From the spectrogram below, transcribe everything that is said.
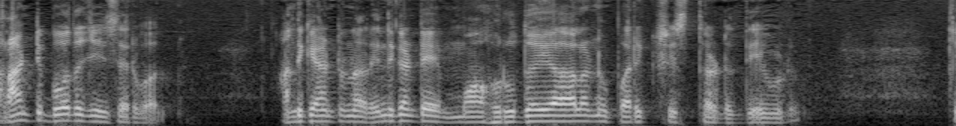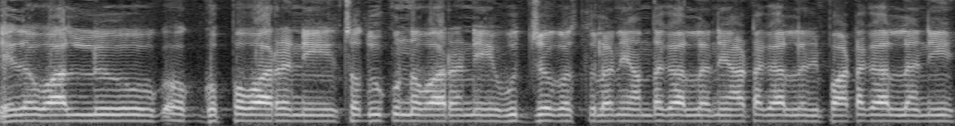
అలాంటి బోధ చేశారు వాళ్ళు. అందుకే అంటున్నారు ఎందుకంటే మా హృదయాలను పరీక్షిస్తాడు దేవుడు. ఏదో వాళ్ళు గొప్పవారని చదువుకున్నవారని ఉద్యోగస్తులని అందగాళ్ళని ఆటగాళ్ళని పాటగాళ్ళని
